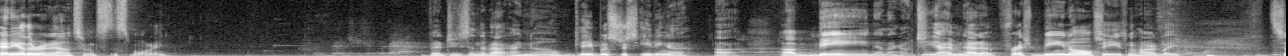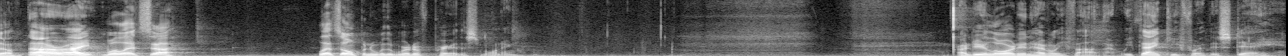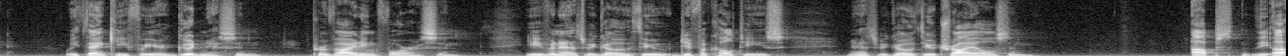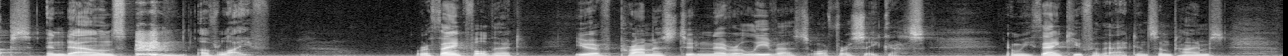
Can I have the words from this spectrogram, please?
Any other announcements this morning? Veggies in the back. Veggies in the back. I know. Gabe was just eating a, a, a bean, and I go, gee, I haven't had a fresh bean all season hardly. So, all right. Well, let's. Uh, Let's open with a word of prayer this morning. Our dear Lord and Heavenly Father, we thank you for this day. We thank you for your goodness in providing for us. And even as we go through difficulties and as we go through trials and ups, the ups and downs of life, we're thankful that you have promised to never leave us or forsake us. And we thank you for that. And sometimes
